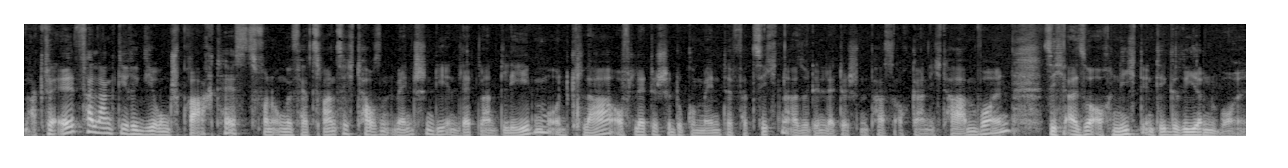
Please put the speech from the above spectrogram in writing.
Aktuell verlangt die Regierung Sprachtests von ungefähr 20.000 Menschen, die in Lettland leben und klar auf lettische Dokumente verzichten, also den lettischen Pass auch gar nicht haben wollen, sich also auch nicht integrieren wollen.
